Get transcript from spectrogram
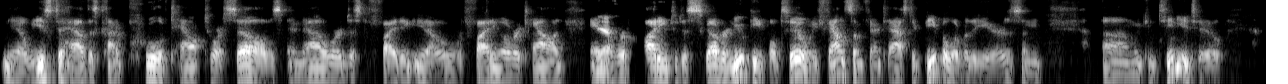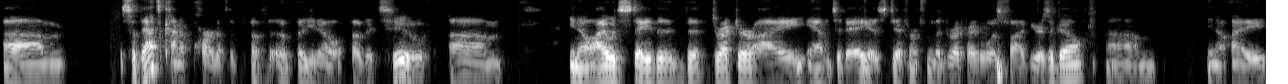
you know we used to have this kind of pool of talent to ourselves and now we're just fighting you know we're fighting over talent and yeah. we're fighting to discover new people too. We found some fantastic people over the years and um, we continue to um, so that's kind of part of the of the of, you know of it too um, you know i would say the the director i am today is different from the director i was five years ago um, you know i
